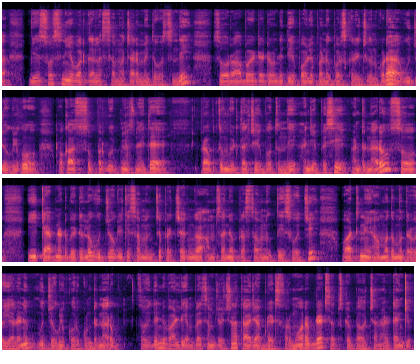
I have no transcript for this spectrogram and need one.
విశ్వసనీయ వర్గాల సమాచారం అయితే వస్తుంది. సో రాబోయేటటువంటి దీపావళి పండుగ పురస్కరించుకుని కూడా ఉద్యోగులకు ఒక సూపర్ గుడ్ న్యూస్ని అయితే ప్రభుత్వం విడుదల చేయబోతుంది అని చెప్పేసి అంటున్నారు. సో ఈ కేబినెట్ భేటీలో ఉద్యోగులకి సంబంధించి ప్రత్యేకంగా అంశాన్ని ప్రస్తావనకు తీసుకొచ్చి వాటిని ఆమోద ముద్ర వేయాలని ఉద్యోగులు కోరుకుంటున్నారు. సో ఇదండి. వాళ్ళ ఎంప్లాయీస్ సంబంధించి వచ్చిన తాజా updates. For more updates subscribe our channel. Thank you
